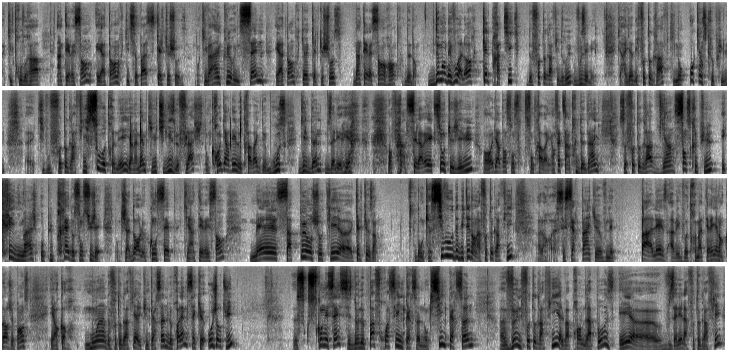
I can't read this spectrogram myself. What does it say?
euh, qu'il trouvera intéressant et attendre qu'il se passe quelque chose. Donc il va inclure une scène et attendre que quelque chose d'intéressant rentre dedans. Demandez-vous alors quelle pratique de photographie de rue vous aimez. Car il y a des photographes qui n'ont aucun scrupule, euh, qui vous photographient sous votre nez, il y en a même qui utilisent le flash. Donc regardez le travail de Bruce Gilden, vous allez rire. enfin, c'est la réaction que j'ai eue en regardant son, travail. En fait, c'est un truc de dingue. Ce photographe vient sans scrupule et crée une image au plus près de son sujet. Donc j'adore le concept qui est intéressant, mais ça peut en choquer euh, quelques-uns. Donc si vous débutez dans la photographie, alors c'est certain que vous n'êtes pas à l'aise avec votre matériel encore, je pense, et encore moins de photographier avec une personne. Le problème, c'est qu'aujourd'hui, ce qu'on essaie, c'est de ne pas froisser une personne. Donc si une personne euh, veut une photographie, elle va prendre la pose et euh, vous allez la photographier.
